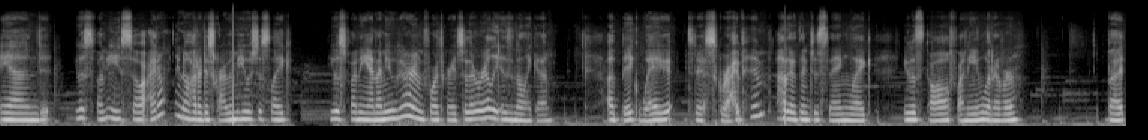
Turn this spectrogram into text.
And he was funny. So I don't really know how to describe him. He was just like, he was funny. And I mean, we were in fourth grade, so there really isn't a, like a, a big way to describe him other than just saying like he was tall, funny, whatever. But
